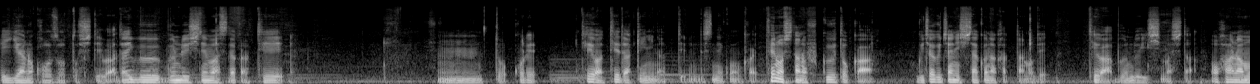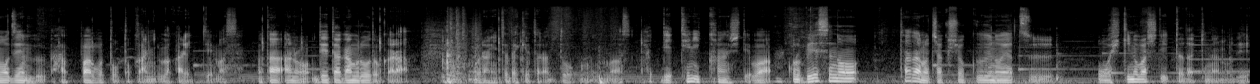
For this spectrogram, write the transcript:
レイヤーの構造としては。だいぶ分類してます。だから手。うんとこれ手は手だけになってるんですね今回。手の下の服とかぐちゃぐちゃにしたくなかったので。手は分類しました。お花も全部葉っぱごととかに分かれてます。またあのデータガムロードからご覧いただけたらと思います、はい、で手に関してはこのベースのただの着色のやつを引き伸ばしていっただけなので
